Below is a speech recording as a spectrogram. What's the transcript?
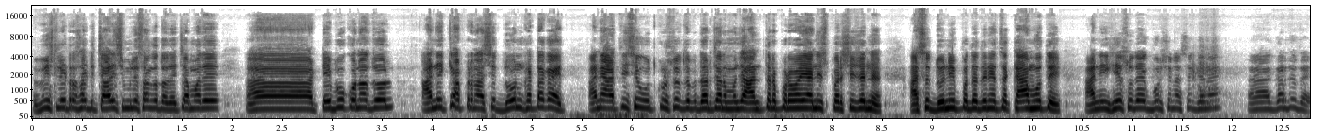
वीस लिटरसाठी चाळीस मिली सांगतो त्याच्यामध्ये टेबोकोनाझोल आणि कॅप्टन असे दोन घटक आहेत. आणि अतिशय उत्कृष्ट दर्जानं म्हणजे आंतरप्रवाही आणि स्पर्शजन्य असं दोन्ही पद्धतीने याचं काम होते. आणि हे सुद्धा एक बुरशीनाशक घेणं गरजेचं आहे.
